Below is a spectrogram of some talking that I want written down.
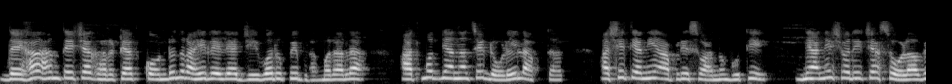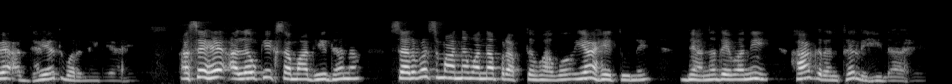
देहाहंतेच्या घरट्यात कोंडून राहिलेल्या जीवरूपी भ्रमराला आत्मज्ञानाचे डोळे लागतात अशी त्यांनी आपली स्वानुभूती ज्ञानेश्वरीच्या सोळाव्या अध्यायात वर्णिले आहे. असे हे अलौकिक समाधीधन सर्वच मानवांना प्राप्त व्हावं या हेतूने ज्ञानदेवानी हा ग्रंथ लिहिला आहे.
